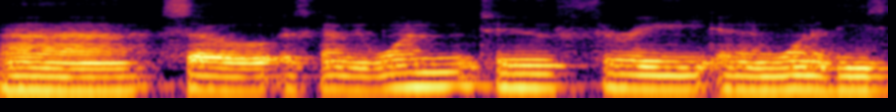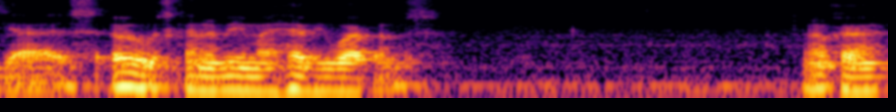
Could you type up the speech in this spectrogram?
Uh, so it's going to be one, two, three, and then one of these guys. Oh, it's going to be my heavy weapons. Okay.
